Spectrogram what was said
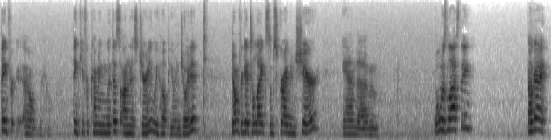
Thank for oh no. Thank you for coming with us on this journey. We hope you enjoyed it. Don't forget to like, subscribe, and share. And um, what was the last thing? Okay.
